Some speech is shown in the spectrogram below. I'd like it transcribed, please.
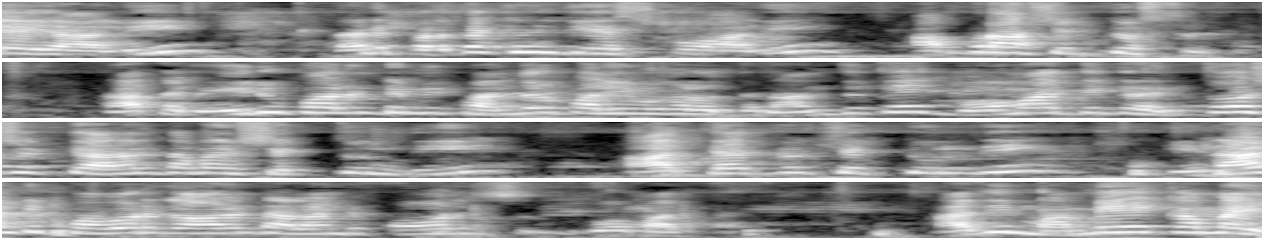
చేయాలి దాన్ని ప్రదక్షిణ చేసుకోవాలి అప్పుడు ఆ శక్తి వస్తుంది. నాతో వెయ్యి రూపాయలు ఉంటే మీకు వంద రూపాయలు ఇవ్వగలుగుతాను. అందుకే గోమాత దగ్గర ఎంతో శక్తి అనంతమైన శక్తి ఉంది. ఆధ్యాత్మిక శక్తి ఉంది. ఇలాంటి పవర్ కావాలంటే అలాంటి పవర్ ఇస్తుంది గోమాత. అది మమేకమై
